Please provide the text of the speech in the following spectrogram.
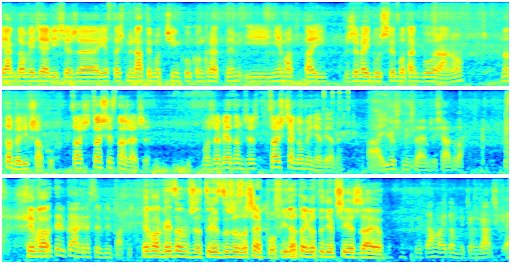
jak dowiedzieli się, że jesteśmy na tym odcinku konkretnym i nie ma tutaj żywej duszy, bo tak było rano, no to byli w szoku. Coś, coś jest na rzeczy. Może wiedzą, że coś, czego my nie wiemy. A już myślałem, że siadła. Chyba, to tylko agresywny Patryk. chyba wiedzą, że tu jest dużo zaczepów i dlatego tu nie przyjeżdżają. Dawaj tą wyciągaczkę.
